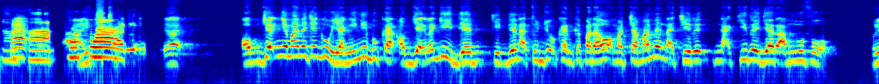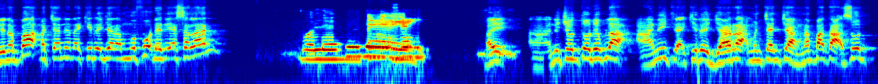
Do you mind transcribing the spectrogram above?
Nampak. Ah, itu cara, ya, objeknya mana cikgu? Yang ini bukan objek lagi. Dia dia nak tunjukkan kepada awak macam mana nak kira nak kira jarak mengufuk. Boleh nampak macam mana nak kira jarak mengufuk dari asalan? Boleh. Boleh. Baik. Ah, ni contoh dia pula. Ah, ni nak kira jarak mencancang. Nampak tak? So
